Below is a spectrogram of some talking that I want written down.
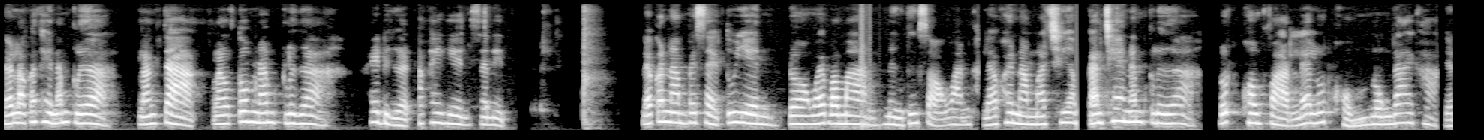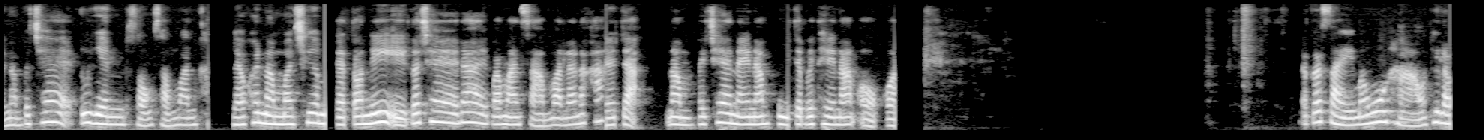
แล้วเราก็เทน้ำเกลือ หลังจากเราต้มน้ำเกลือให้เดือดพักให้เย็นสนิท แล้วก็นำไปใส่ตู้เย็นดองไว้ประมาณ 1-2 วันค่ะแล้วค่อยนำมาเชื่อม การแช่น้ำเกลือ ลดความฝาดและลดขมลงได้ค่ะ เดี๋ยวนำไปแช่ตู้เย็น 2-3 วันค่ะ แล้วค่อยนำมาเชื่อม แต่ตอนนี้เอกก็แช่ได้ประมาณ 3 วันแล้วนะคะเดี๋ยวจะนำไปแช่ในน้ำปู จะไปเทน้ำออกก่อน แล้วก็ใส่มะม่วงหาวที่เรา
